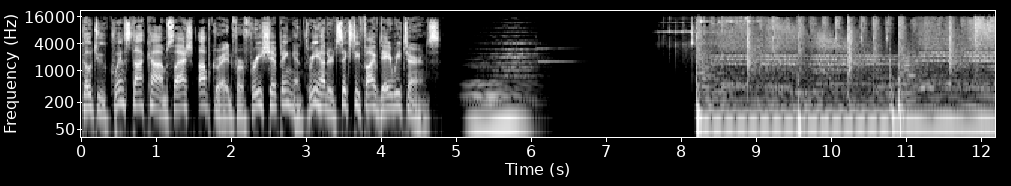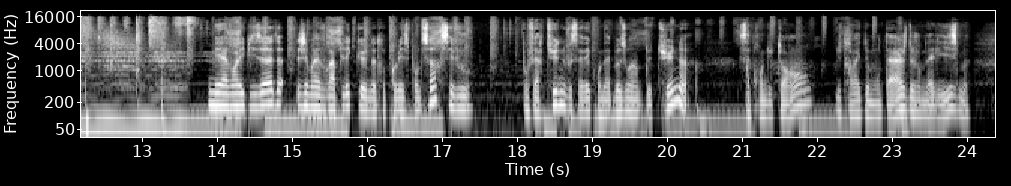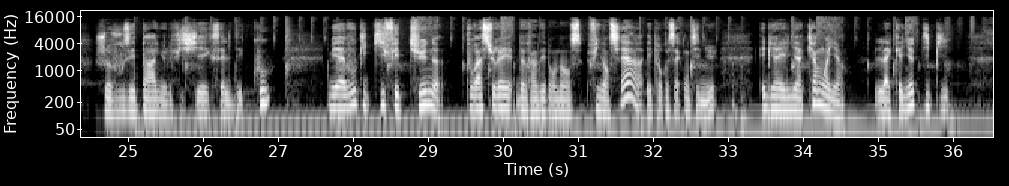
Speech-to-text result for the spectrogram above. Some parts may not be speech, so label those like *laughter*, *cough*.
Go to quince.com slash upgrade for free shipping and 365-day returns. Mais avant l'épisode, j'aimerais vous rappeler que notre premier sponsor, c'est vous. Pour faire thune, vous savez qu'on a besoin de thunes. Ça prend du temps, du travail de montage, de journalisme. Je vous épargne le fichier Excel des coûts. Mais à vous qui kiffez thunes, pour assurer notre indépendance financière et pour que ça continue, eh bien il n'y a qu'un moyen, la cagnotte Tipeee.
